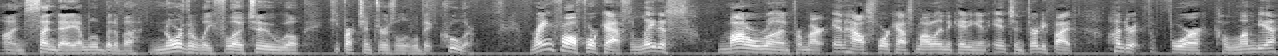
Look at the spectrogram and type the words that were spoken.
on Sunday. A little bit of a northerly flow, too, will keep our temperatures a little bit cooler. Rainfall forecast, the latest model run from our in-house forecast model indicating an inch and 35 hundredth for Columbia,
